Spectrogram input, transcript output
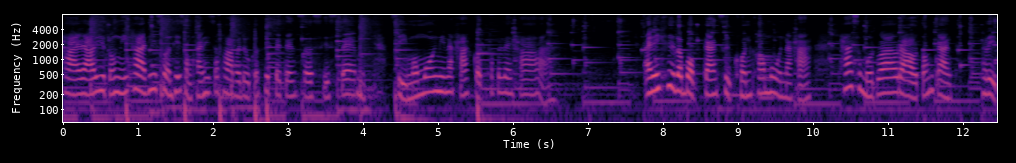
ท้ายแล้วอยู่ตรงนี้ค่ะ ที่ส่วนที่สำคัญที่จะพามาดูก็คือ Patent search system สีม่วงๆนี้นะคะ กดเข้าไปเลยค่ะ อันนี้คือระบบการสืบค้นข้อมูลนะคะ ถ้าสมมติว่าเราต้องการผลิต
